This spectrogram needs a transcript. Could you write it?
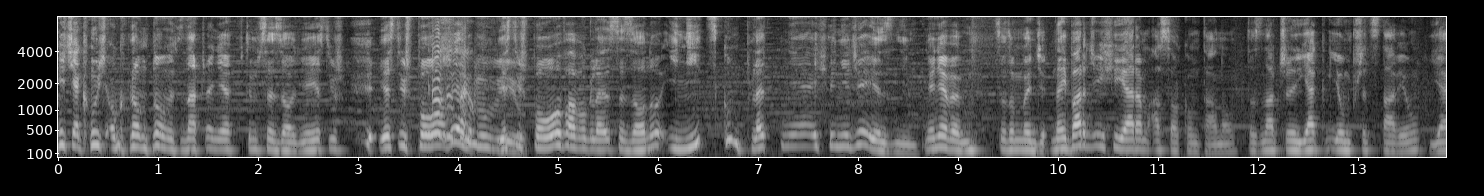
mieć jakąś ogromną znaczenie w tym sezonie, jest już, jest już połowa, tak jest już połowa w ogóle sezonu i nic kompletnie się nie dzieje z nim. Ja nie wiem, co to będzie. Najbardziej się jaram Asoką Taną, to znaczy jak ją przedstawią, ja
